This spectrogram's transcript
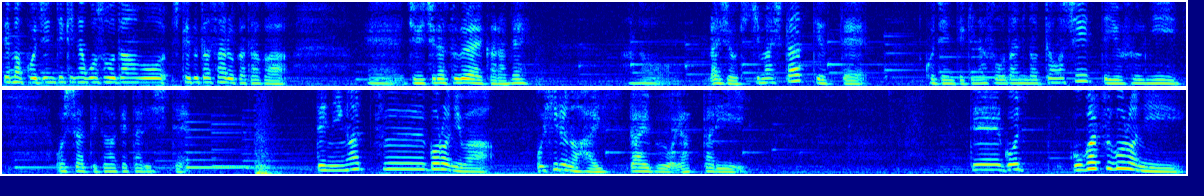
で、まあ、個人的なご相談をしてくださる方が、えー、11月ぐらいからねあのラジオ聞きましたって言って個人的な相談に乗ってほしいっていうふうにおっしゃっていただけたりして。で2月頃にはお昼のライブをやったりで 5, 5月頃に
